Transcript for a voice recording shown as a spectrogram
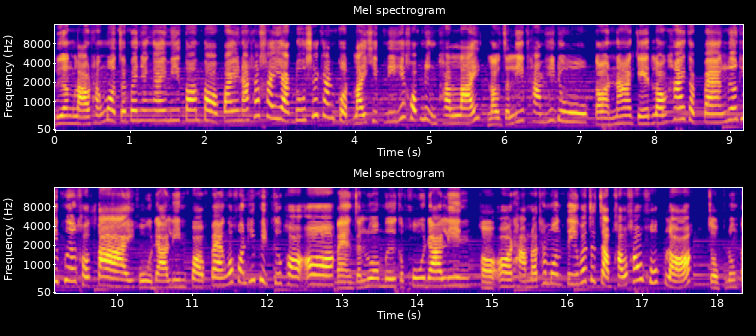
เรื่องราวทั้งหมดจะเป็นยังไงมีตอนต่อไปนะ ถ้าใครอยากดูช่วยกันกดไลค์คลิปนี้ให้ครบ 1,000 ไลค์ เราจะรีบทำให้ดู ตอนหน้าเกดร้องไห้กับแปงเรื่องที่เพื่อนเขาตายครูดารินปอบแปงว่าคนที่ผิดคือพออแปงจะร่วมมือกับครูดารินพออถามรัฐมนตรีว่าจะจับเขาเข้าคุกหรอ จบลงไป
